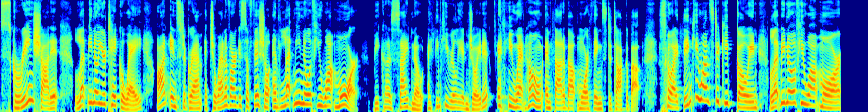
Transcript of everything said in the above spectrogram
screenshot it, let me know your takeaway on Instagram at Joanna Vargas Official, and let me know if you want more. Because, side note, I think he really enjoyed it and he went home and thought about more things to talk about. So I think he wants to keep going. Let me know if you want more.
